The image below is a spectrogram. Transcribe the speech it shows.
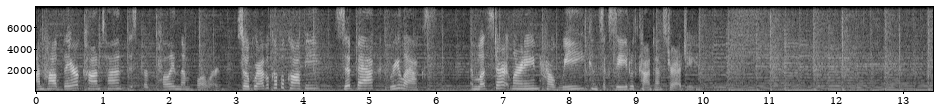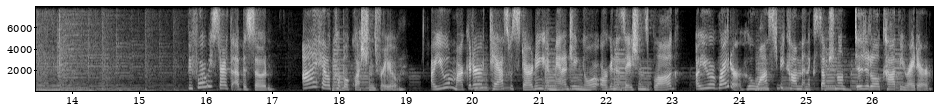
on how their content is propelling them forward. So grab a cup of coffee, sit back, relax, and let's start learning how we can succeed with content strategy. Before we start the episode, I have a couple questions for you. Are you a marketer tasked with starting and managing your organization's blog? Are you a writer who wants to become an exceptional digital copywriter?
